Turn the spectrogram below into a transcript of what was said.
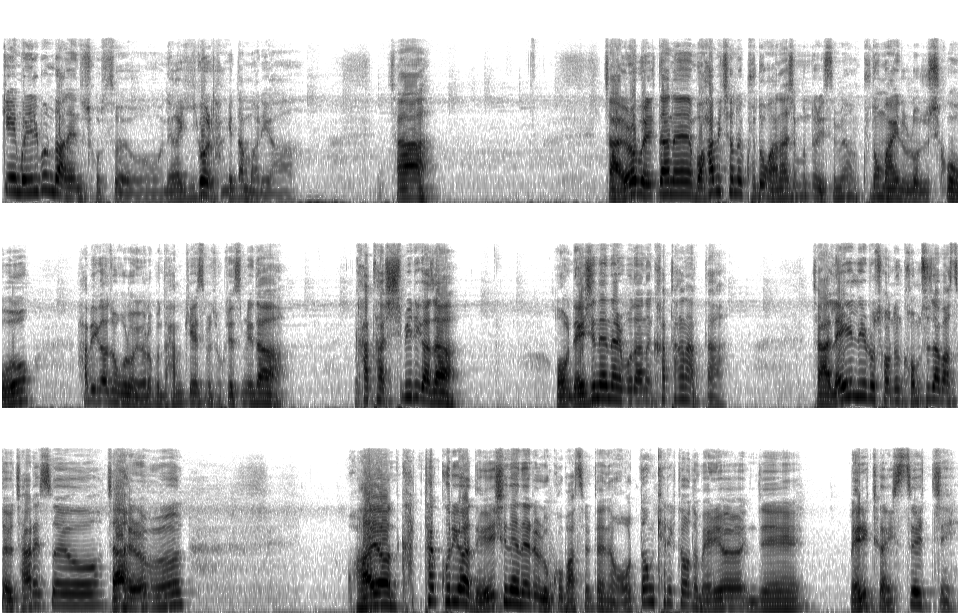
게임을 1분도 안 했는데 졌어요. 내가 이걸 당했단 말이야. 자, 자 여러분 일단은 뭐 합의 채널 구독 안 하신 분들 있으면 구독 많이 눌러 주시고 합의 가족으로 여러분들 함께 했으면 좋겠습니다. 카타 11위 가자. 어 뇌신 에넬보다는 카타가 낫다. 자 레일리로 저는 검수 잡았어요. 잘했어요. 자 여러분. 과연 카타쿠리와 뇌신 에넬을 놓고 봤을 때는 어떤 캐릭터가 더 메리, 이제 메리트가 있을지에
